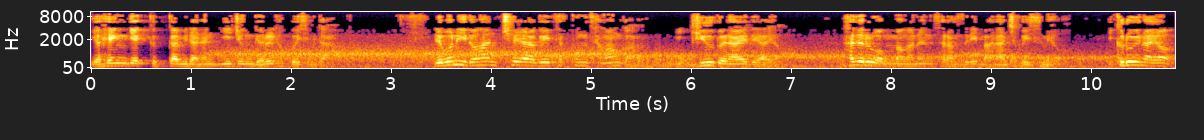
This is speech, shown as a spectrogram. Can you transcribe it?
여행객 급감이라는 이중결을 겪고 있습니다. 일본은 이러한 최악의 태풍 상황과 이 기후변화에 대하여 하늘을 원망하는 사람들이 많아지고 있으며 그로 인하여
